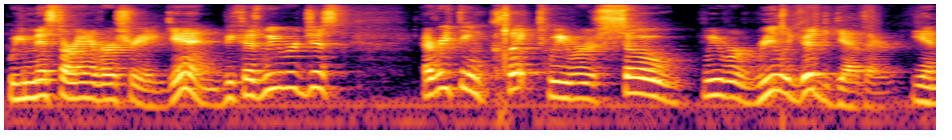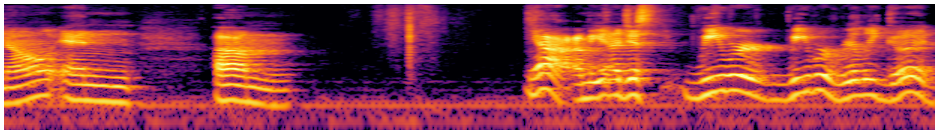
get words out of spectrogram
we missed our anniversary again because we were just everything clicked. We were so we were really good together, you know, and um, yeah, I mean, I just we were we were really good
